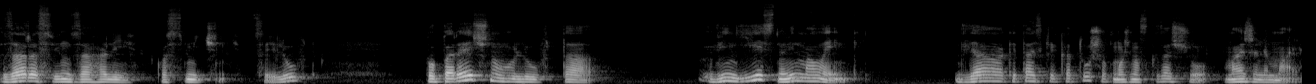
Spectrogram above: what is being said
Зараз він взагалі космічний, цей люфт. Поперечного люфта він є, але він маленький. Для китайських катушок можна сказати, що майже немає.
